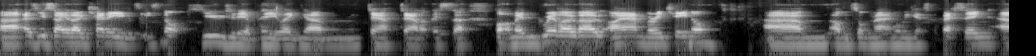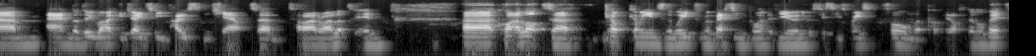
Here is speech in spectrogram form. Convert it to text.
Uh, as you say, though, Kenny, he's- not hugely appealing um, down down at this uh, bottom end. Grillo, though, I am very keen on. Um, I'll be talking about him when we get to the betting. Um, and I do like your JT Poston shout, um, Tyler. I looked at him uh, quite a lot uh, coming into the week from a betting point of view, and it was just his recent form that put me off a little bit.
